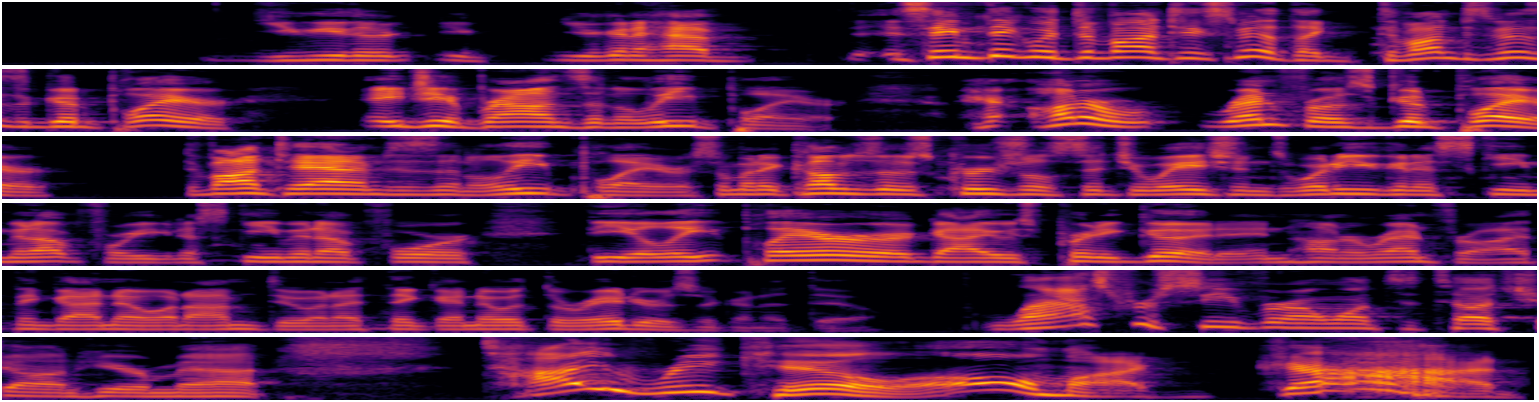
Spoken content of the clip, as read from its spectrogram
you either you, you're going to have Same thing with DeVonta Smith. Like DeVonta Smith is a good player. AJ Brown's an elite player. Hunter Renfrow is a good player. Davante Adams is an elite player. So when it comes to those crucial situations, what are you going to scheme it up for? Are you going to scheme it up for the elite player or a guy who's pretty good in Hunter Renfrow? I think I know what I'm doing. I think I know what the Raiders are going to do. Last receiver I want to touch on here, Matt. Tyreek Hill. Oh my God.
